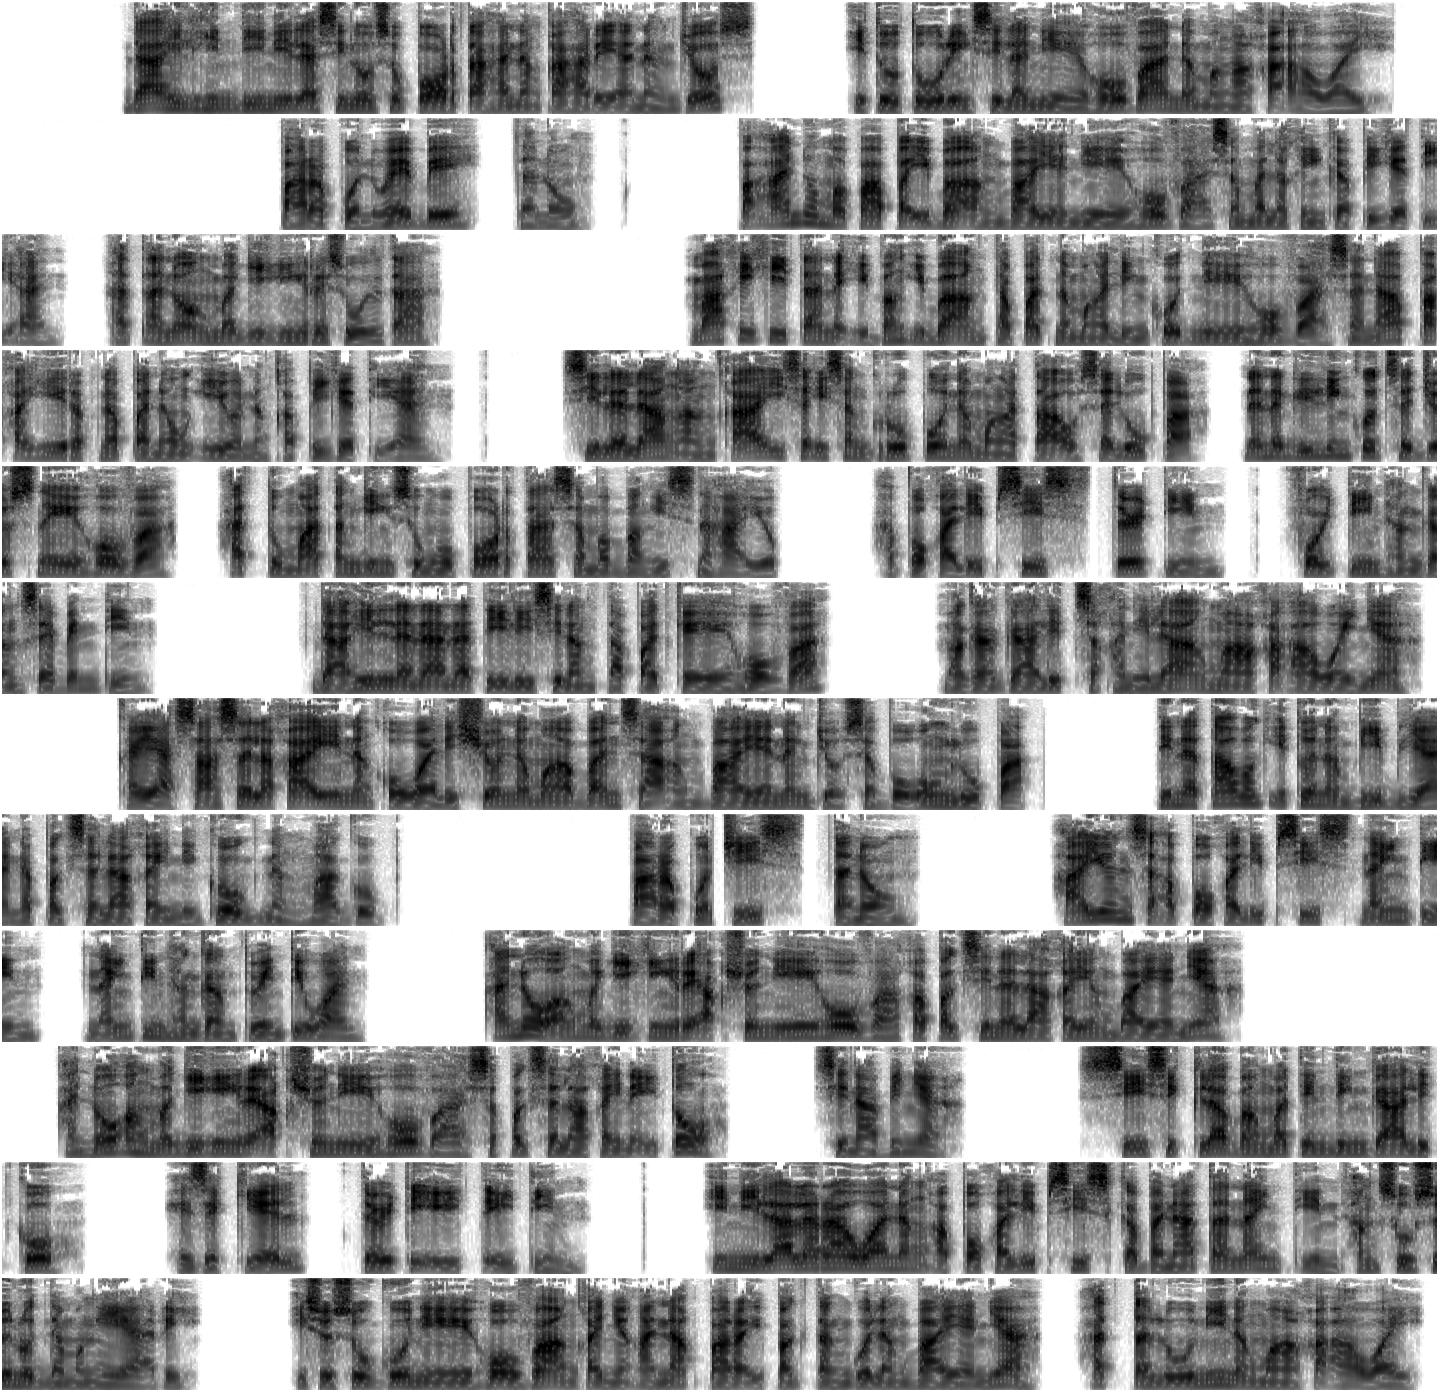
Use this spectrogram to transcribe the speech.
Dahil hindi nila sinusuportahan ang kaharian ng Diyos, ituturing sila ni Jehovah na mga kaaway. Para po 9, tanong. Paano mapapaiba ang bayan ni Jehovah sa malaking kapigatian at ano ang magiging resulta? Makikita na ibang-iba ang tapat ng mga lingkod ni Jehovah sa napakahirap na panahong iyon ng kapigatian. Sila lang ang kaisa-isang grupo ng mga tao sa lupa na naglilingkod sa Diyos na Jehovah at tumatangging sumuporta sa mabangis na hayop. Apokalipsis 13:14 hanggang 17. Dahil nananatili silang tapat kay Jehovah, magagalit sa kanila ang mga kaaway niya. Kaya sasalakayin ng koalisyon ng mga bansa ang bayan ng Diyos sa buong lupa. Tinatawag ito ng Biblia na pagsalakay ni Gog ng Magog. Para po Gis, tanong. Ayon sa Apokalipsis 19:19 hanggang 21, ano ang magiging reaksyon ni Jehovah kapag sinalakay ang bayan niya? Ano ang magiging reaksyon ni Jehovah sa pagsalakay na ito? Sinabi niya, Sisiklab ang matinding galit ko. Ezekiel 38.18 Inilalarawan ng Apokalipsis Kabanata 19 ang susunod na mangyayari. Isusugo ni Jehovah ang kanyang anak para ipagtanggol ang bayan niya at talunin ng mga kaaway.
